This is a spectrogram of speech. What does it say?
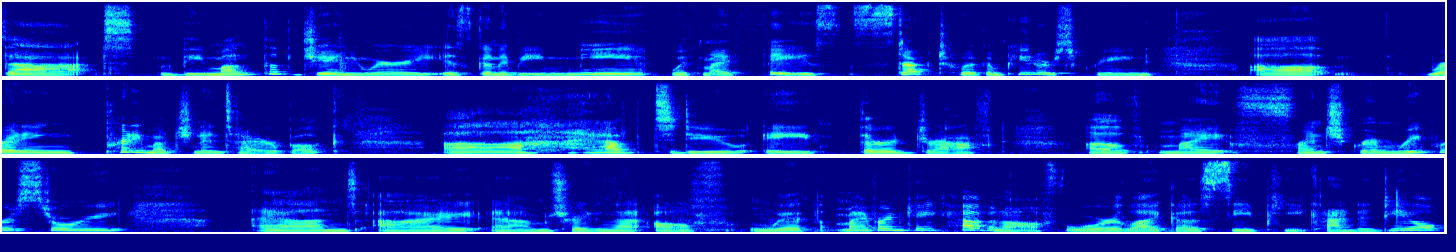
that the month of January is going to be me with my face stuck to a computer screen uh, writing pretty much an entire book. Uh, I have to do a third draft of my French Grim Reaper story and I am trading that off with my friend Kate Kavanaugh for like a CP kind of deal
